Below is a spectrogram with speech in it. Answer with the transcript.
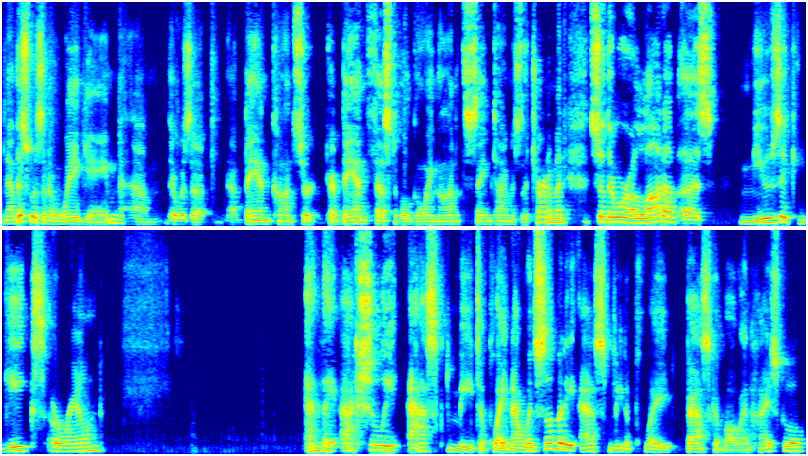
Now this was an away game. Um, there was a, a, band concert, a band festival going on at the same time as the tournament. So there were a lot of us music geeks around and they actually asked me to play. Now, when somebody asked me to play basketball in high school,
